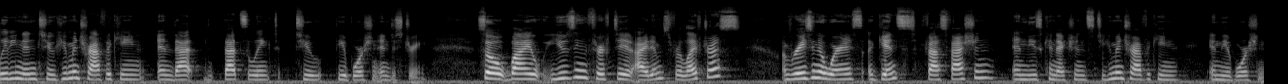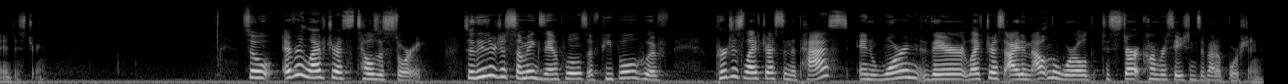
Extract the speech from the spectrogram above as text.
bleeding into human trafficking, and that, that's linked to the abortion industry. So by using thrifted items for life dress, I'm raising awareness against fast fashion and these connections to human trafficking in the abortion industry. So every life dress tells a story. So these are just some examples of people who have purchased life dress in the past and worn their life dress item out in the world to start conversations about abortion.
